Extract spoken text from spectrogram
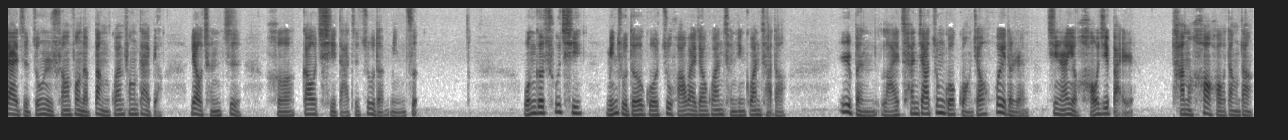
代指中日双方的半官方代表廖承志和高崎达之助的名字。文革初期，民主德国驻华外交官曾经观察到，日本来参加中国广交会的人竟然有好几百人。他们浩浩荡荡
